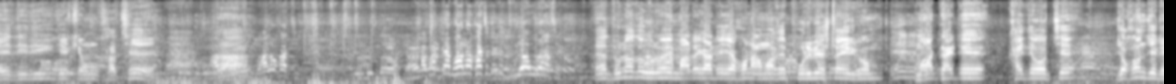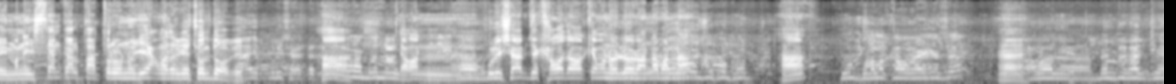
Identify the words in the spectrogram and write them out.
এই দিদি যে কেমন খাচ্ছে? হ্যাঁ। ভালো খাচ্ছি খাবারটা ভালো খাচ্ছে কিন্তু ধুলা হ্যাঁ ধুলা তো উড়বে মাঠে ঘাটে। এখন আমাদের পরিবেশটা এরকম। মাঠ ঘাটে খাইতে হচ্ছে যখন যেটাই মানে স্থানকাল পাত্র অনুযায়ী আমাদেরকে চলতে হবে। হ্যাঁ এখন পুলিশ সাহেব যে খাওয়া দাওয়া কেমন হলো রান্না বান্না? হ্যাঁ? খুব ভালো খাওয়া হয়ে গেছে। হ্যাঁ। আমার বেন্দি যে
